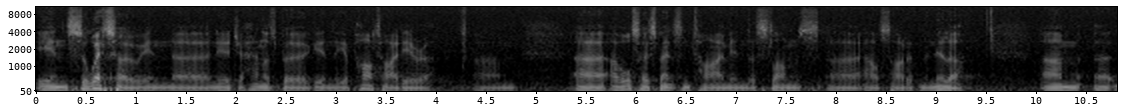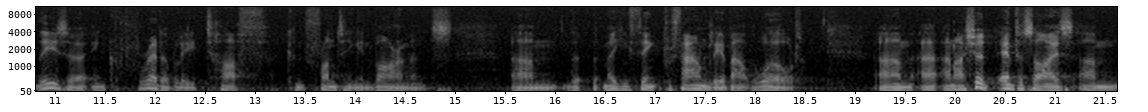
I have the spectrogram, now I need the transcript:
in Soweto, in, uh, near Johannesburg, in the apartheid era. Um, uh, I've also spent some time in the slums uh, outside of Manila. Um, uh, these are incredibly tough, confronting environments um, that, that, make you think profoundly about the world. Um, uh, and I should emphasize, um,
